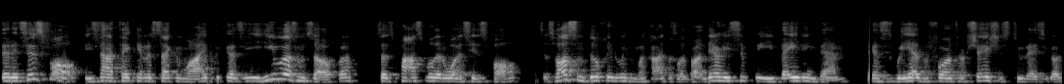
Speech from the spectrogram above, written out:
that it's his fault. He's not taking a second wife because he, he wasn't Zofa. So it's possible that it was his fault. It says Hasan And there he's simply evading them because we had before with Rav Sheshes two days ago.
